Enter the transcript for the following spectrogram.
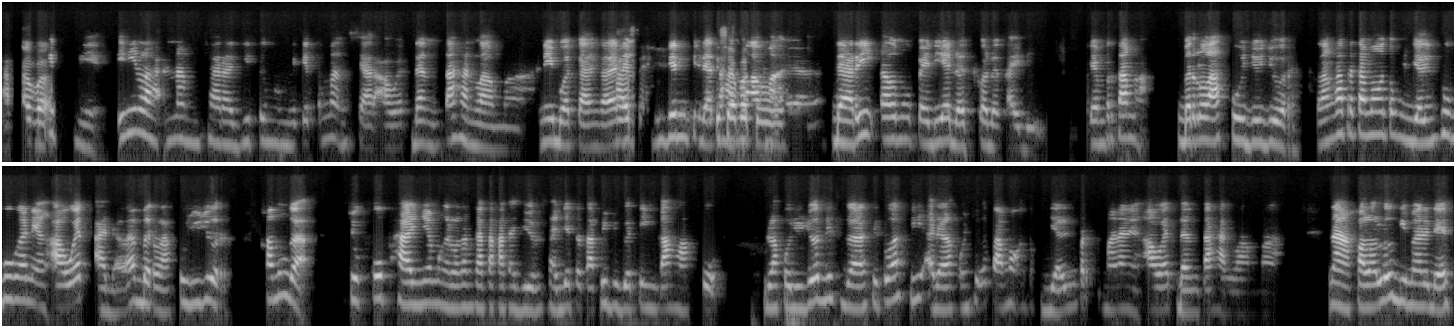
apa, Apa? tips nih. Inilah enam cara gitu memiliki teman secara awet dan tahan lama. Ini buat kalian-kalian yang mungkin tidak tahan siapa lama tuh? ya. Dari ilmupedia.co.id. Yang pertama, berlaku jujur. Langkah pertama untuk menjalin hubungan yang awet adalah berlaku jujur. Kamu nggak cukup hanya menggunakan kata-kata jujur saja, tetapi juga tingkah laku. Berlaku jujur di segala situasi adalah kunci utama untuk menjalin pertemanan yang awet dan tahan lama. Nah, kalau lu gimana, Des?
